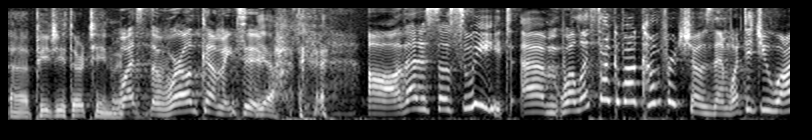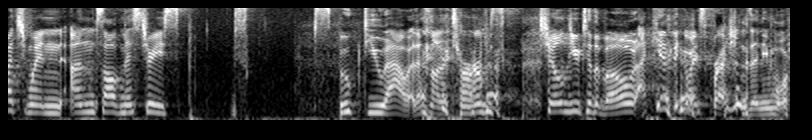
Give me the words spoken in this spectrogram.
a, a PG thirteen movie. What's the world coming to? Yeah. Oh, that is so sweet. Um, well, let's talk about comfort shows then. What did you watch when Unsolved Mysteries sp- spooked you out? That's not a term. Chilled you to the bone? I can't think of expressions anymore.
